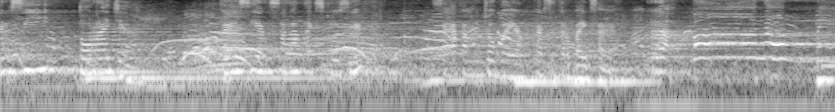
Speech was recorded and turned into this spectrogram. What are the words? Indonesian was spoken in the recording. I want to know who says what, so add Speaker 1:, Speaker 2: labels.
Speaker 1: versi Toraja, versi yang sangat eksklusif. Saya akan mencoba yang versi terbaik saya. Rapanami.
